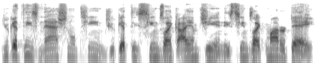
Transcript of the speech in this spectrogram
you get these national teams, you get these teams like IMG and these teams like Mater Dei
